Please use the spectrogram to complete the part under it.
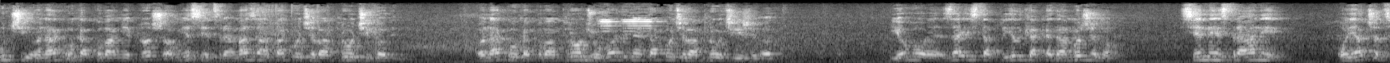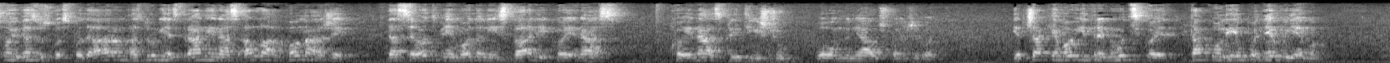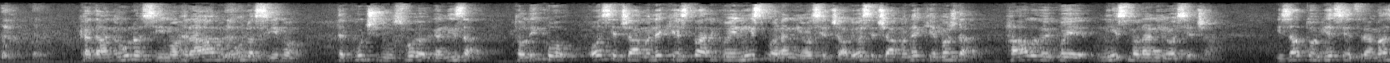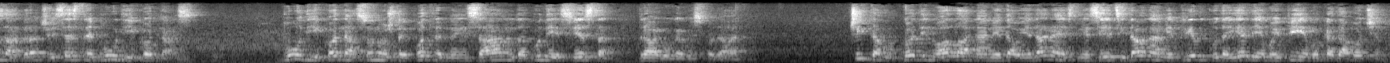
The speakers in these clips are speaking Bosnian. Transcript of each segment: uči onako kako vam je prošao mjesec Ramazan, tako će vam proći godine. Onako kako vam prođu godine, tako će vam proći i život. I ovo je zaista prilika kada možemo s jedne strane ojačati svoju vezu s gospodarom, a s druge strane nas Allah pomaže da se odbijemo od onih stvari koje nas, koje nas pritišću u ovom dunjalučkom životu. Jer čak je ovi trenuci koje tako lijepo njegujemo, kada ne unosimo hranu, ne unosimo tekućinu u svoj organizam, toliko osjećamo neke stvari koje nismo ranije osjećali. Osjećamo neke možda halove koje nismo ranije osjećali. I zato mjesec Ramazan, braćo i sestre, budi kod nas. Budi kod nas ono što je potrebno insanu da bude svjestan dragoga gospodara. Čitavu godinu Allah nam je dao 11 mjeseci, dao nam je priliku da jedemo i pijemo kada hoćemo.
